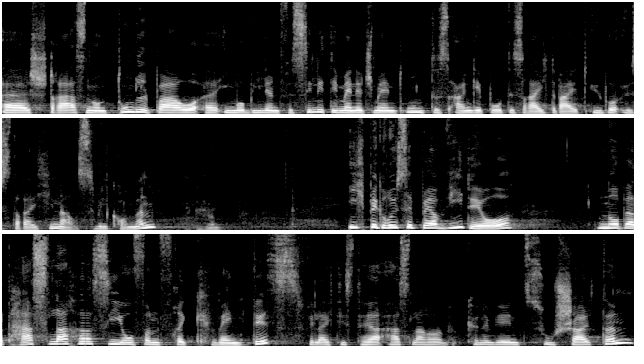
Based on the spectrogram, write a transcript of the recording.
äh, Straßen- und Tunnelbau, äh, Immobilien Facility Management und das Angebot, das reicht weit über Österreich hinaus. Willkommen. Dankeschön. Ich begrüße per Video Norbert Haslacher, CEO von Frequentis. Vielleicht ist Herr Haslacher, können wir ihn zuschalten.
